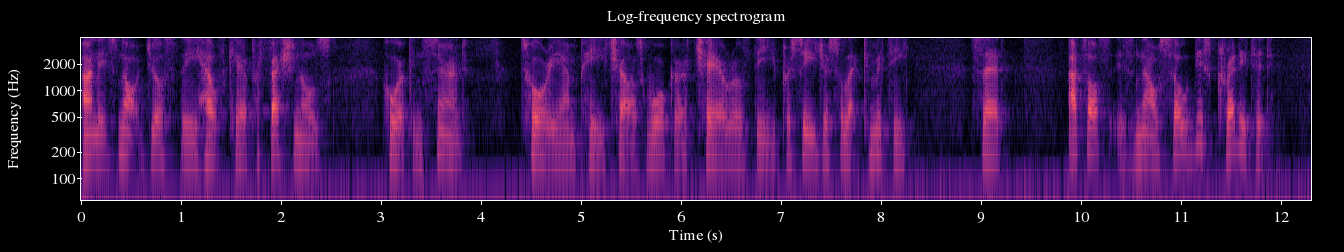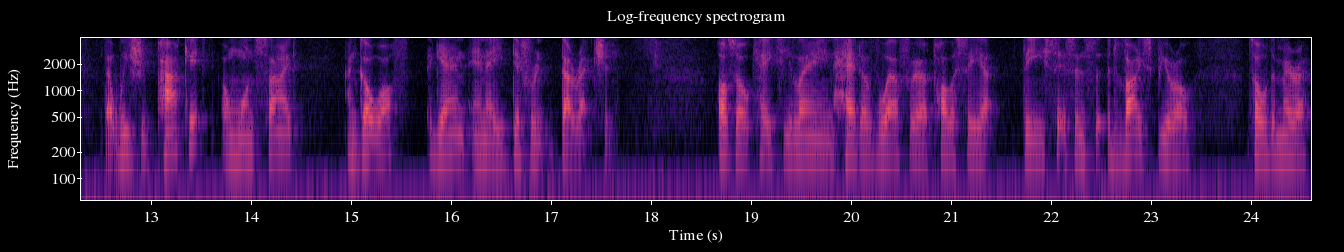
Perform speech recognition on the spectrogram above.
And it's not just the healthcare professionals who are concerned. Tory MP Charles Walker, chair of the Procedure Select Committee, said Atos is now so discredited that we should park it on one side and go off again in a different direction. Also, Katie Lane, head of welfare policy at the Citizens Advice Bureau, told the Mirror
